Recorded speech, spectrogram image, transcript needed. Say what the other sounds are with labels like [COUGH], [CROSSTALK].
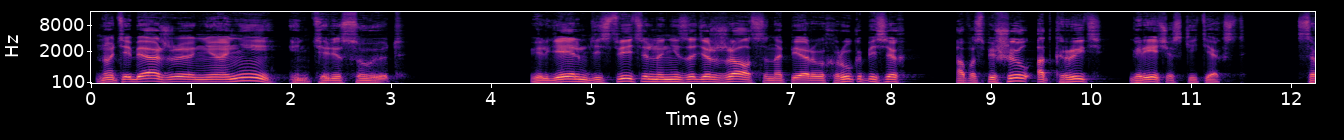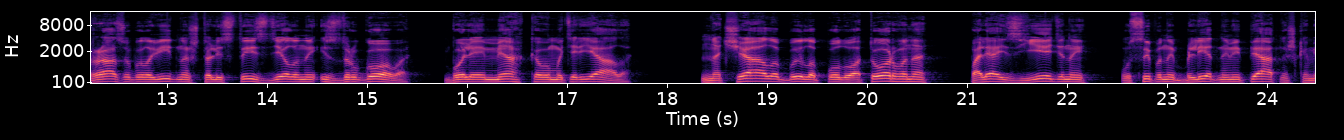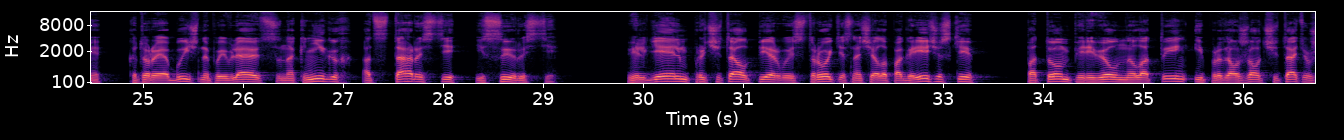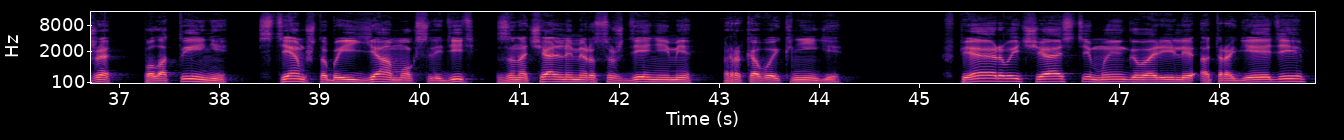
Но тебя же не они интересуют. Вильгельм действительно не задержался на первых рукописях, а поспешил открыть греческий текст. Сразу было видно, что листы сделаны из другого, более мягкого материала. Начало было полуоторвано, поля изъедены, усыпаны бледными пятнышками, которые обычно появляются на книгах от старости и сырости. Вильгельм прочитал первые строки сначала по-гречески, потом перевел на латынь и продолжал читать уже по латыни, с тем, чтобы и я мог следить за начальными рассуждениями роковой книги. В первой части мы говорили о трагедии,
